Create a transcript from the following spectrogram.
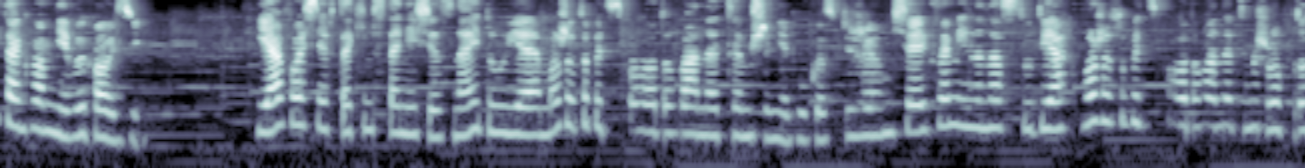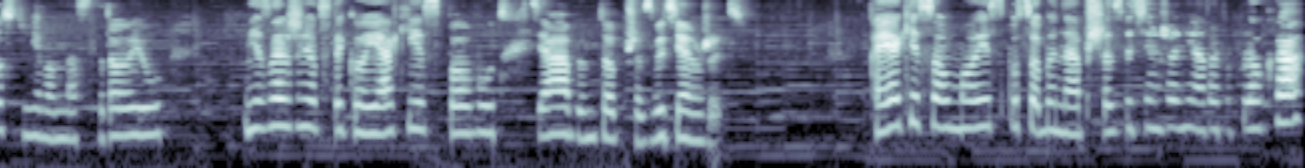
i tak Wam nie wychodzi. Ja właśnie w takim stanie się znajduję. Może to być spowodowane tym, że niedługo zbliżają mi się egzaminy na studiach, może to być spowodowane tym, że po prostu nie mam nastroju. Niezależnie od tego, jaki jest powód, chciałabym to przezwyciężyć. A jakie są moje sposoby na przezwyciężenie artblocka?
